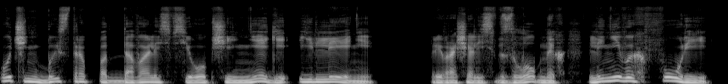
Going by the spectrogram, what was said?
очень быстро поддавались всеобщей неге и лени, превращались в злобных, ленивых фурий,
